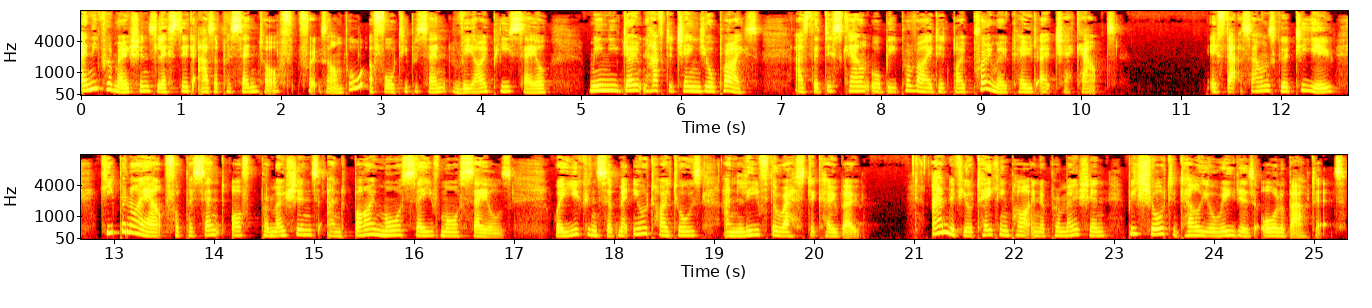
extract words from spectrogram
Any promotions listed as a percent off, for example, a 40% VIP sale, mean you don't have to change your price, as the discount will be provided by promo code at checkout. If that sounds good to you, keep an eye out for percent off promotions and buy more, save more sales, where you can submit your titles and leave the rest to Kobo. And if you're taking part in a promotion, be sure to tell your readers all about it.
